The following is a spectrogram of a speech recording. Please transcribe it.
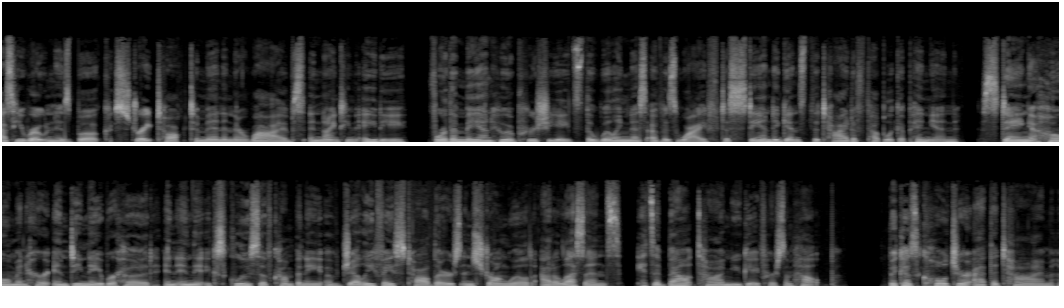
As he wrote in his book, Straight Talk to Men and Their Wives in 1980, for the man who appreciates the willingness of his wife to stand against the tide of public opinion, staying at home in her empty neighborhood and in the exclusive company of jelly faced toddlers and strong willed adolescents, it's about time you gave her some help. Because culture at the time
